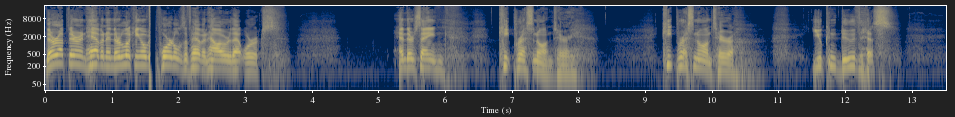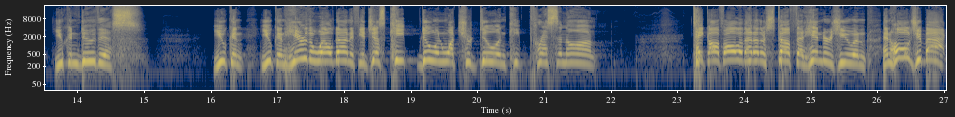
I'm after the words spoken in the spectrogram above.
They're up there in heaven and they're looking over the portals of heaven, however that works. And they're saying, Keep pressing on, Terry. Keep pressing on, Tara. You can do this. You can do this. You can, you can hear the well done if you just keep doing what you're doing, keep pressing on. Take off all of that other stuff that hinders you and, and holds you back.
